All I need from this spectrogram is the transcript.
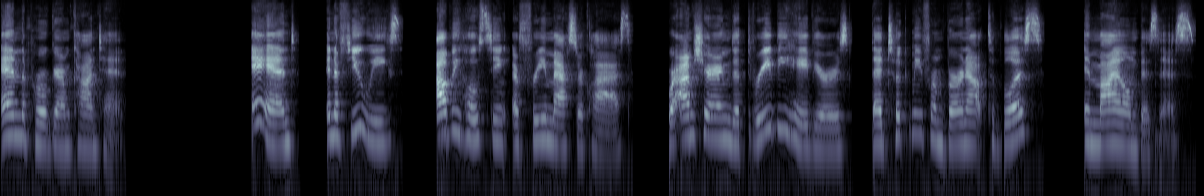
and the program content. And in a few weeks, I'll be hosting a free masterclass where I'm sharing the three behaviors that took me from burnout to bliss in my own business.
